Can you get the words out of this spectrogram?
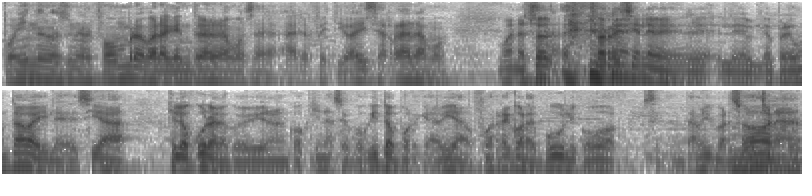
poniéndonos una alfombra para que entráramos a, a los festivales y cerráramos. Bueno, yo, yo recién le, le- le preguntaba y les decía, qué locura lo que vivieron en Cosquín hace poquito, porque había fue récord de público, hubo 70.000 Mucha personas.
